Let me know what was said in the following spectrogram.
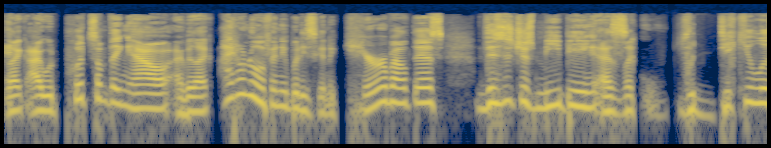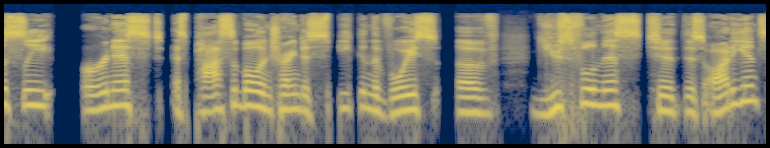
Eh like I would put something out, I'd be like, I don't know if anybody's going to care about this. This is just me being as like ridiculously earnest as possible and trying to speak in the voice of usefulness to this audience.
